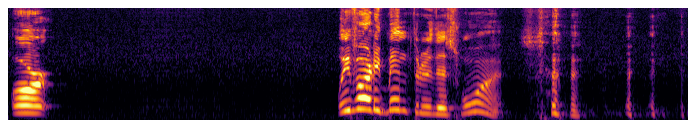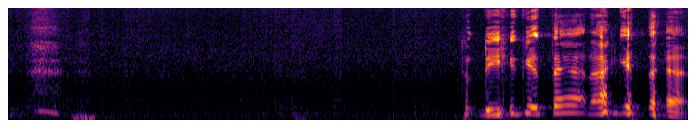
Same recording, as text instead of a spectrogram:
Or, we've already been through this once. Do you get that? I get that.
